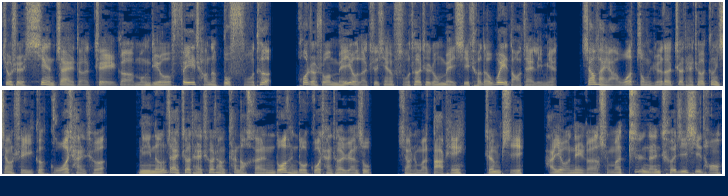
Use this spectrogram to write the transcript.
就是现在的这个蒙迪欧非常的不福特。或者说没有了之前福特这种美系车的味道在里面。相反呀，我总觉得这台车更像是一个国产车。你能在这台车上看到很多很多国产车的元素，像什么大屏、真皮，还有那个什么智能车机系统，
